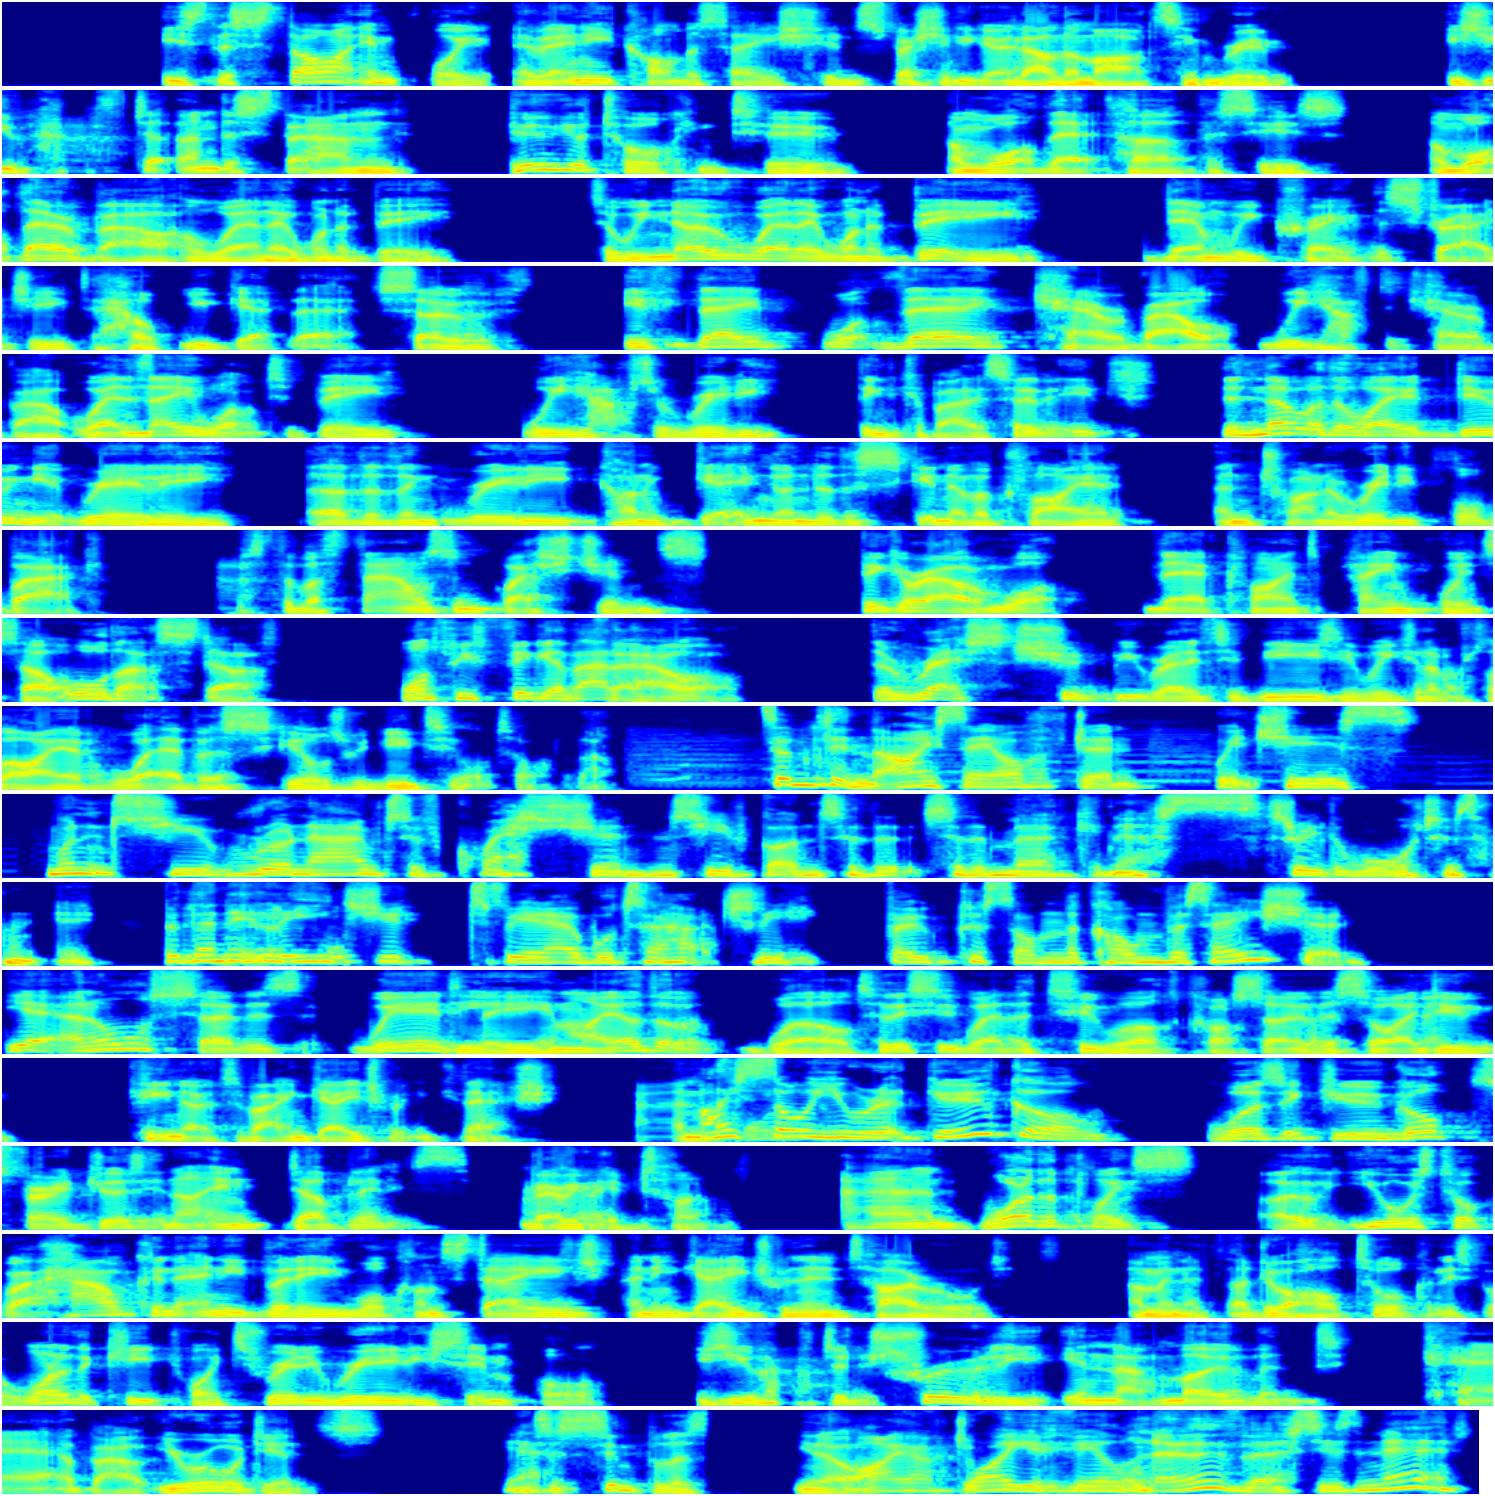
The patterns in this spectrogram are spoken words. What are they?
is the starting point of any conversation, especially if you go down the marketing route, is you have to understand who you're talking to and what their purpose is and what they're about and where they want to be. So we know where they want to be, then we create the strategy to help you get there. So if they, what they care about, we have to care about where they want to be. We have to really think about it. So it's, there's no other way of doing it really other than really kind of getting under the skin of a client and trying to really pull back, ask them a thousand questions, figure out what their client's pain points are, all that stuff. Once we figure that out, the rest should be relatively easy. We can apply whatever skills we need to on top of that. Something that I say often, which is once you run out of questions, you've gotten to the to the murkiness through the waters, haven't you? But then it leads you to being able to actually focus on the conversation. Yeah. And also there's weirdly in my other world, so this is where the two worlds cross over. So I do keynotes about engagement and connection. And I saw you were at Google. Was it Google? It's very good in, in Dublin. It's very good time. And one of the points oh, you always talk about how can anybody walk on stage and engage with an entire audience? I mean, I do a whole talk on this, but one of the key points, really, really simple, is you have to truly, in that moment, care about your audience. Yeah. It's as simple as, you know, I have to. Why you feel nervous, isn't it?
